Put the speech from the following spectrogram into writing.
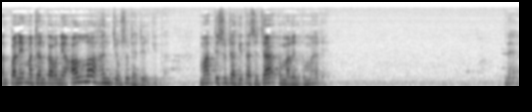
Tanpa nikmat dan karunia Allah hancur sudah diri kita. Mati sudah kita sejak kemarin-kemarin. Nah,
